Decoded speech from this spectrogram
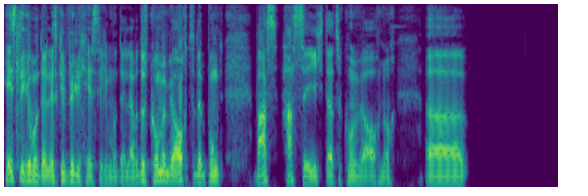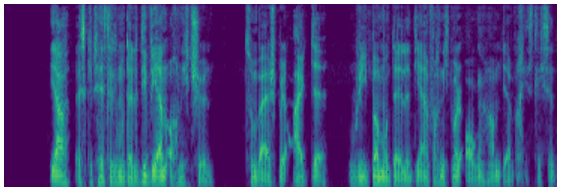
hässliche Modelle, es gibt wirklich hässliche Modelle, aber das kommen wir auch zu dem Punkt, was hasse ich, dazu kommen wir auch noch. Äh, ja, es gibt hässliche Modelle, die wären auch nicht schön. Zum Beispiel alte Reaper-Modelle, die einfach nicht mal Augen haben, die einfach hässlich sind.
